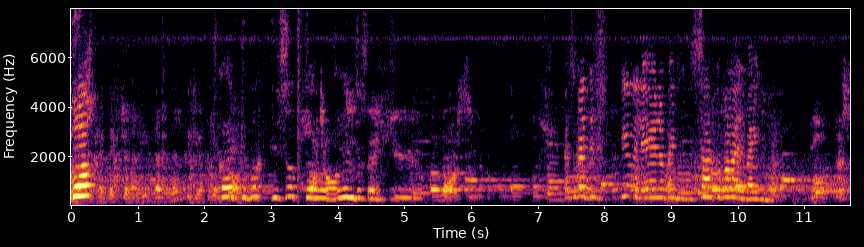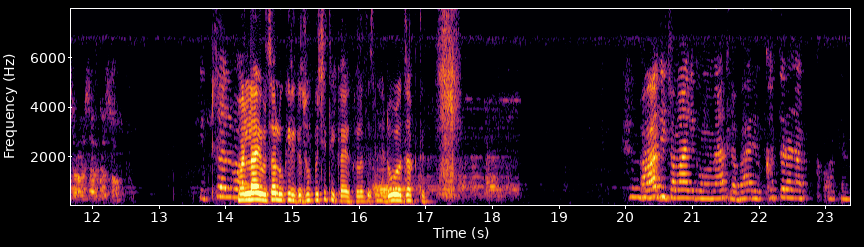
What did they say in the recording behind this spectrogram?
का? असं काहीतरी टीव्हीला यायला पाहिजे सारखं बघायला पाहिजे ती चल बा. मला लाईव्ह चालू केली की झोपायची ती काय कळतच नाही. डोळं जागतात आधीच्या मालिका असल्या भारी खतरनाक होत्या ना.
